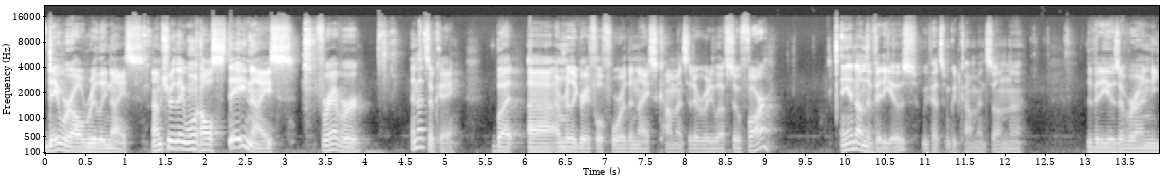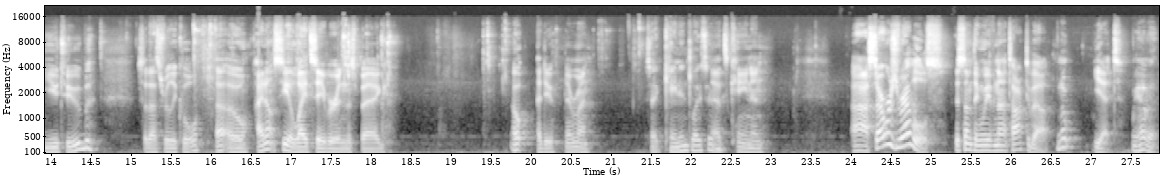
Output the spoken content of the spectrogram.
they were all really nice. I'm sure they won't all stay nice forever, and that's okay. But uh, I'm really grateful for the nice comments that everybody left so far, and on the videos. We've had some good comments on the the videos over on YouTube, so that's really cool. Uh oh, I don't see a lightsaber in this bag. Oh, I do. Never mind. is that Kanan's lightsaber? That's Kanan. Ah, Star Wars Rebels is something we have not talked about nope, yet. we haven't.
